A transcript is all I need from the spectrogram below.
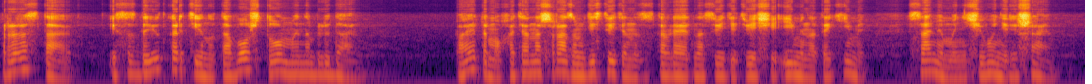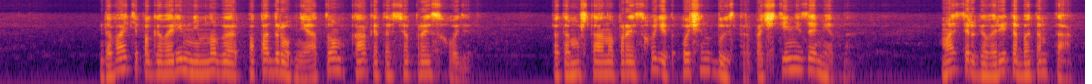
прорастают и создают картину того, что мы наблюдаем. Поэтому, хотя наш разум действительно заставляет нас видеть вещи именно такими, сами мы ничего не решаем. Давайте поговорим немного поподробнее о том, как это все происходит. Потому что оно происходит очень быстро, почти незаметно. Мастер говорит об этом так –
